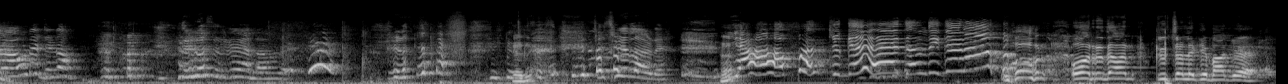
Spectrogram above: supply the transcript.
अलाउड है डेडो सच में अलाउड है. यहाँ हम फंस चुके हैं जल्दी करो और और रिदान ट्यूशन लेके भाग गया है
